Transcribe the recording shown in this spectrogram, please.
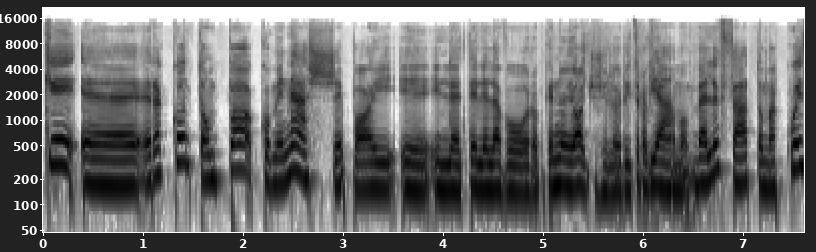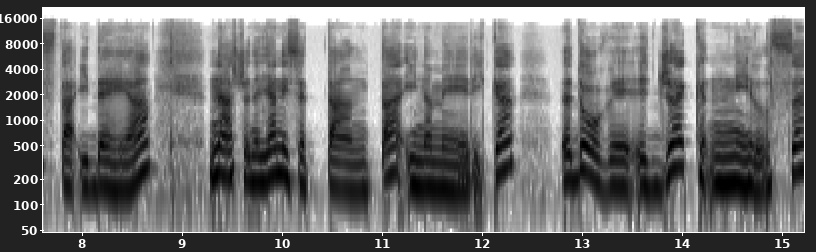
che eh, racconta un po' come nasce poi eh, il telelavoro, perché noi oggi ce lo ritroviamo bello e fatto, ma questa idea nasce negli anni 70 in America eh, dove Jack Niels,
